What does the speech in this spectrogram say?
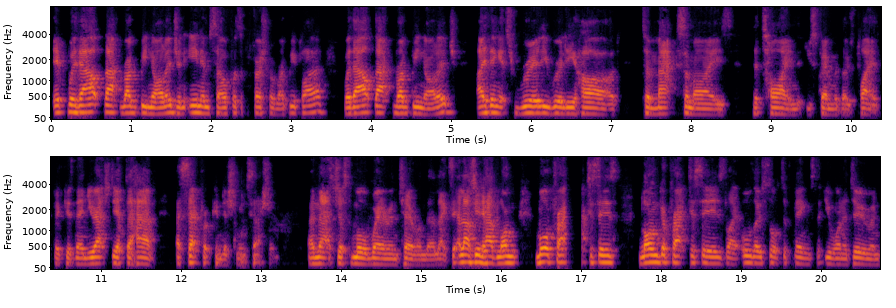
it without that rugby knowledge and ian himself was a professional rugby player without that rugby knowledge i think it's really really hard to maximize the time that you spend with those players because then you actually have to have a separate conditioning session. And that's just more wear and tear on their legs. It allows you to have long more practices longer practices like all those sorts of things that you want to do. And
